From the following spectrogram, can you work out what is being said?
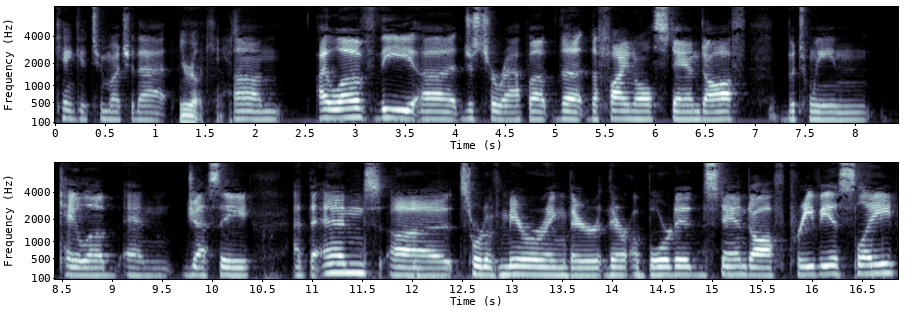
can't get too much of that. you really can't Um, I love the uh, just to wrap up the the final standoff between Caleb and Jesse at the end, uh, sort of mirroring their their aborted standoff previously.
